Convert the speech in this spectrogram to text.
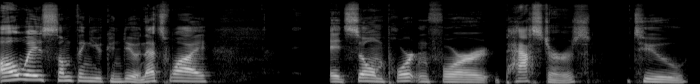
always something you can do, and that's why it's so important for pastors to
